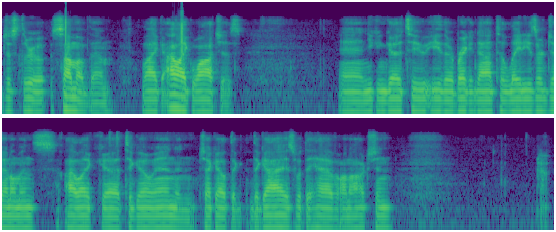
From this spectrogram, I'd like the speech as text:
just through some of them. Like I like watches, and you can go to either break it down to ladies or gentlemen's. I like uh, to go in and check out the the guys what they have on auction.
